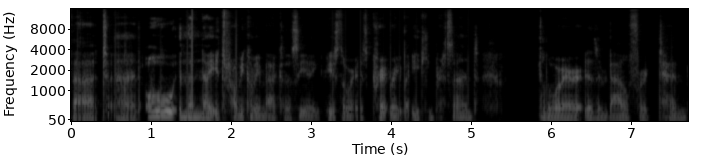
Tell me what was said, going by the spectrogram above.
that. And oh, in the night, it's probably coming back to the ceiling. increase the wearer's crit rate by 18%. The wearer is in battle for 10.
